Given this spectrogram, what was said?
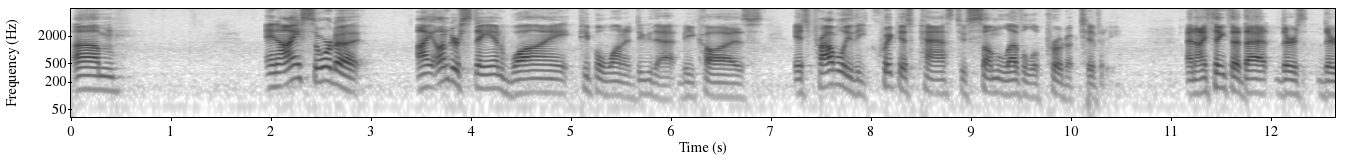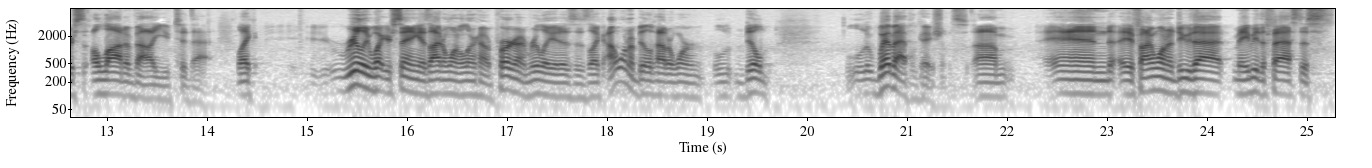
Um, and I sort of I understand why people want to do that because it's probably the quickest path to some level of productivity. And I think that, that there's, there's a lot of value to that. Like, really what you're saying is I don't want to learn how to program. Really it is, is like I want to build how to learn, build web applications. Um, and if I want to do that, maybe the fastest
